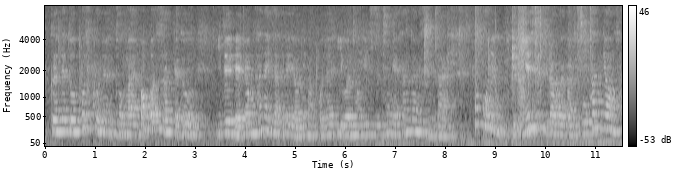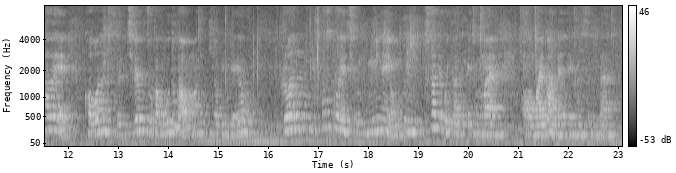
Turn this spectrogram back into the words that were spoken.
그런데도 포스코는 정말 뻔뻔스럽게도 이들 4명 사내이사들의 연임 안건을 이번 정기주주총회에 상정했습니다. 포스코는 ESG라고 해가지고 환경, 사회, 거버넌스, 지배구조가 모두가 엉망인 기업인데요. 그런 포스코에 지금 국민의 연금이 투자되고 있다는 게 정말 어, 말도 안 되는 일 같습니다.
